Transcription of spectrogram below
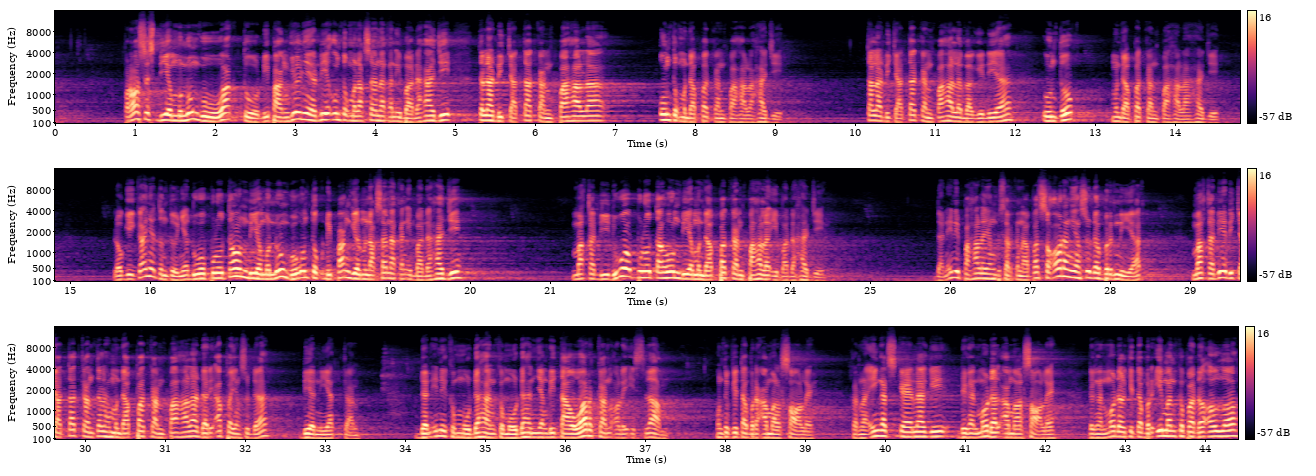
Proses dia menunggu waktu dipanggilnya dia untuk melaksanakan ibadah haji telah dicatatkan pahala untuk mendapatkan pahala haji. Telah dicatatkan pahala bagi dia untuk mendapatkan pahala haji. Logikanya tentunya 20 tahun dia menunggu untuk dipanggil melaksanakan ibadah haji maka di 20 tahun dia mendapatkan pahala ibadah haji dan ini pahala yang besar kenapa seorang yang sudah berniat maka dia dicatatkan telah mendapatkan pahala dari apa yang sudah dia niatkan. Dan ini kemudahan-kemudahan yang ditawarkan oleh Islam untuk kita beramal soleh. Karena ingat sekali lagi dengan modal amal soleh, dengan modal kita beriman kepada Allah,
